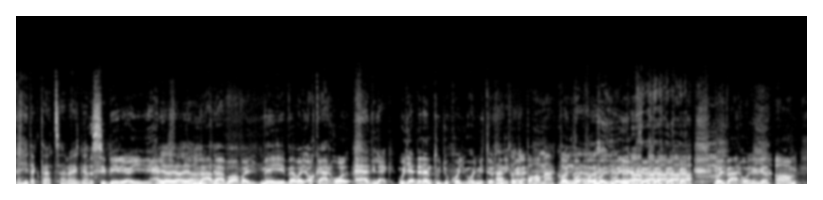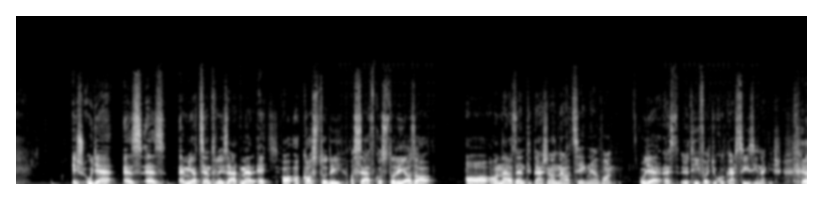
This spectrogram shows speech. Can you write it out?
A hideg tárcára, igen. Szibériai hegy ja, ja, ja, lábába, okay. vagy mélyébe, vagy akárhol, elvileg. Ugye? De nem tudjuk, hogy, hogy mi történik hát, vele. vagy a Bahamákon. Vagy, vagy, vagy, vagy, igen. vagy bárhol. Igen. Um, és ugye ez, ez emiatt centralizált, mert egy, a, a custody, a self-custody, az a, a, annál az entitásnál, annál a cégnél van. Ugye, ezt őt hívhatjuk akár CZ-nek is.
